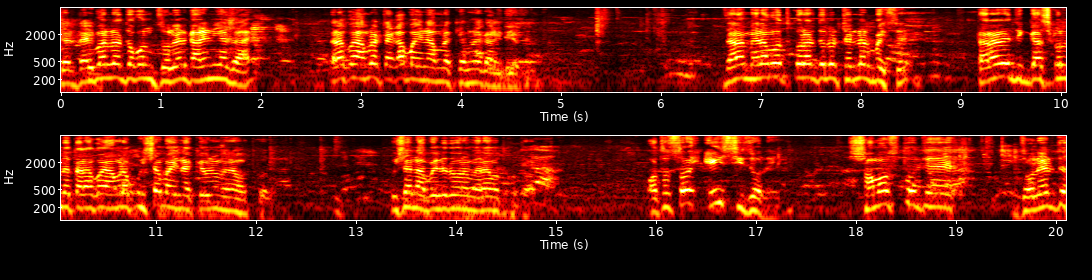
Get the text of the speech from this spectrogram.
যে ড্রাইভাররা যখন জলের গাড়ি নিয়ে যায়, তারা কয়, আমরা টাকা পাই না, আমরা কেমনে গাড়ি দিয়ে যারা মেরামত করার জন্য টেন্ডার পাইছে, তারারে জিজ্ঞাসা করলে তারা কয়, আমরা পয়সা পাই না কেউ মেরামত করব? পয়সা না পাইলে তো আমরা মেরামত করতে হবে অথচ এই সিজনে সমস্ত যে জলের যে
